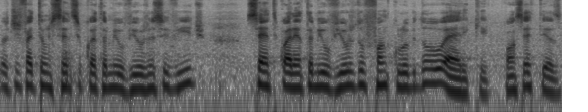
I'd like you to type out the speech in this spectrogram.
A gente vai ter uns 150 mil views nesse vídeo. 140 mil views do fã clube do Eric, com certeza.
